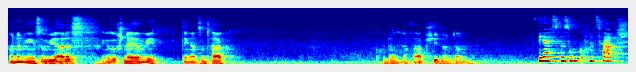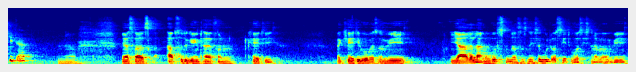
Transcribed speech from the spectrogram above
Und dann ging es irgendwie alles so schnell irgendwie, den ganzen Tag. Konnte man sich dann verabschieden und dann. Ja, es war so ein kurzer Abschied. Ja. Ja, es war das absolute Gegenteil von Katie. Bei Katie, wo wir es irgendwie jahrelang wussten, dass es nicht so gut aussieht, wo es sich dann aber irgendwie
